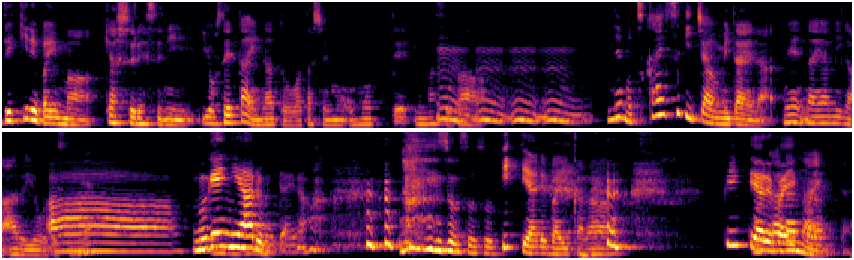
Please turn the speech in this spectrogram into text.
できれば今、キャッシュレスに寄せたいなと私も思っていますが、うんうんうんうんでも使いすぎちゃうみたいなね、悩みがあるようですね。ああ無限にあるみたいな。そうそうそう、ピッてやればいいから。ピッてやればいいかわからならいみたい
